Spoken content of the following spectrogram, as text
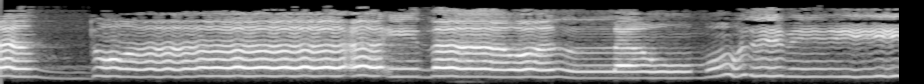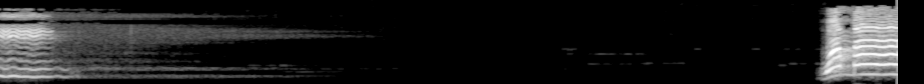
الصم الدعاء إذا ولوا مدبرين وما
